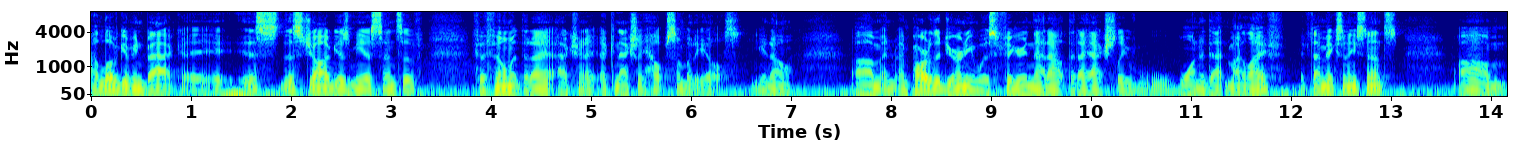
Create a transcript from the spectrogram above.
I love giving back. I- It, this this job gives me a sense of fulfillment that I actually I can actually help somebody else. You know, um, and, and part of the journey was figuring that out that I actually wanted that in my life. If that makes any sense. Um,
